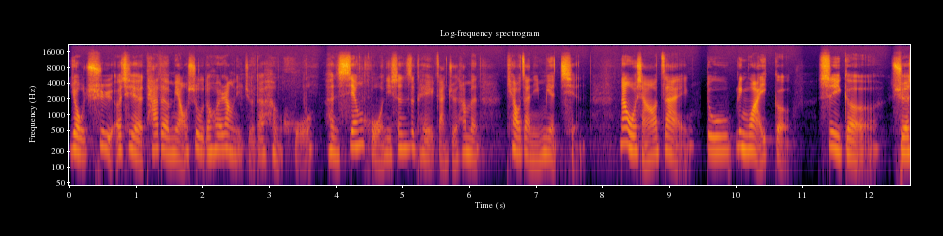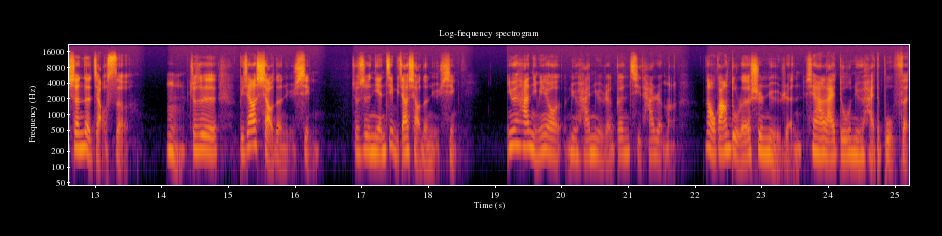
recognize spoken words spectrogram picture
有趣，而且它的描述都会让你觉得很活、很鲜活，你甚至可以感觉他们跳在你面前。那我想要再读另外一个，是一个学生的角色。嗯，就是比较小的女性，就是年纪比较小的女性，因为它里面有女孩、女人跟其他人嘛。那我刚刚读的是女人，现在来读女孩的部分。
